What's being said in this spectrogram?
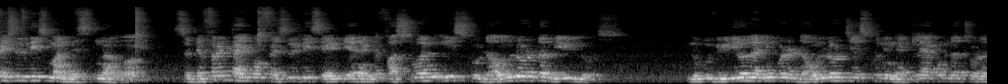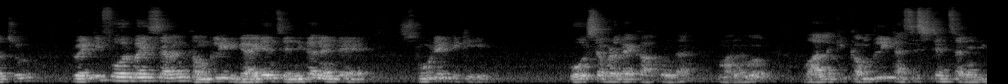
ఫెసిలిటీస్ మనం ఇస్తున్నాము. So different type of facilities ఏంటి అని అంటే first one is to download the videos నువ్వు వీడియోలన్నీ కూడా డౌన్లోడ్ చేసుకుని నెట్ లేకుండా చూడొచ్చు. Twenty four by seven complete guidance ఎందుకనంటే స్టూడెంట్కి కోర్స్ ఇవ్వడమే కాకుండా మనము వాళ్ళకి కంప్లీట్ అసిస్టెన్స్ అనేది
